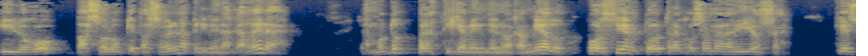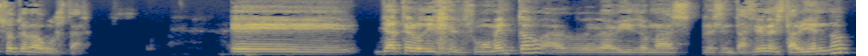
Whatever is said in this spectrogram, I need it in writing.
y luego pasó lo que pasó en la primera carrera. La moto prácticamente no ha cambiado. Por cierto, otra cosa maravillosa, que esto te va a gustar. Eh, ya te lo dije en su momento, ha, habido más presentaciones, está viendo.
